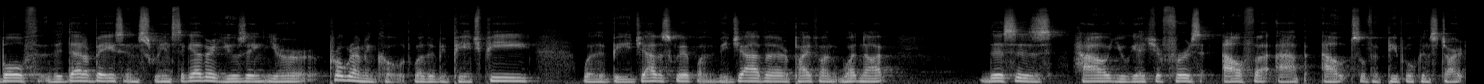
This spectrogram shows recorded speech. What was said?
both the database and screens together using your programming code, whether it be PHP, whether it be JavaScript, whether it be Java or Python, whatnot. This is how you get your first alpha app out so that people can start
